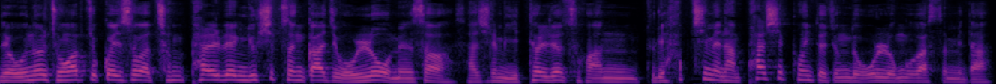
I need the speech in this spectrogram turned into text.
네, 오늘 종합주가지수가 1860선까지 올라오면서 사실은 이틀 연속 한 둘이 합치면 한 80포인트 정도 올라온 것 같습니다.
